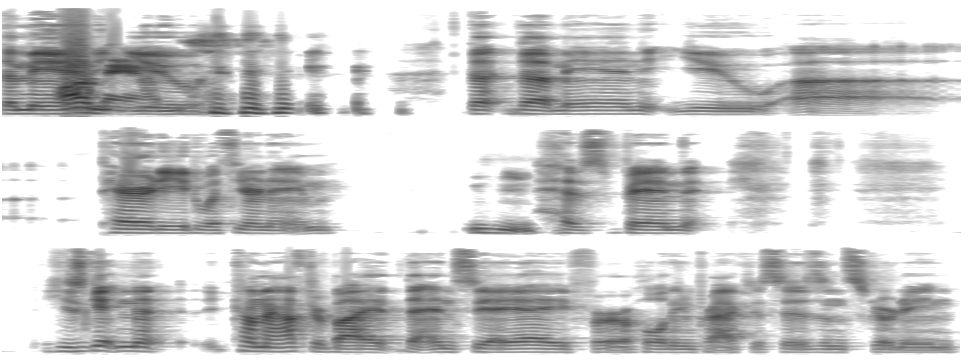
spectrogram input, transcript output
The man, man. you, the the man you uh, parodied with your name hmm has been he's getting come after by the NCAA for holding practices and skirting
